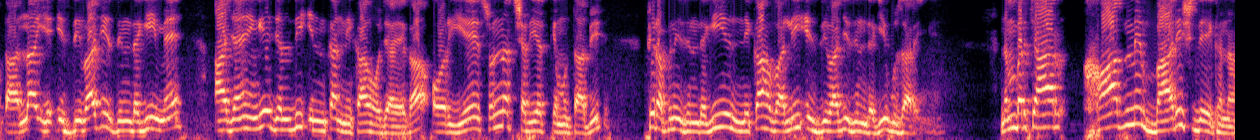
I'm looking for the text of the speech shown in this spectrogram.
ताला ये इस दिवाजी ज़िंदगी में आ जाएँगे, जल्दी इनका निकाह हो जाएगा। और ये सुन्नत शरीयत के मुताबिक फिर अपनी ज़िंदगी, निकाह वाली इस दिवाजी ज़िंदगी गुजारेंगे। नंबर चार, ख्वाब में बारिश देखना।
